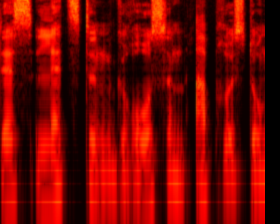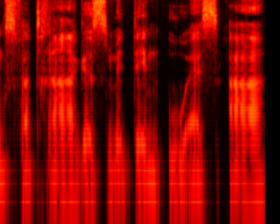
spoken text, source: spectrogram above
des letzten großen Abrüstungsvertrages mit den USA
